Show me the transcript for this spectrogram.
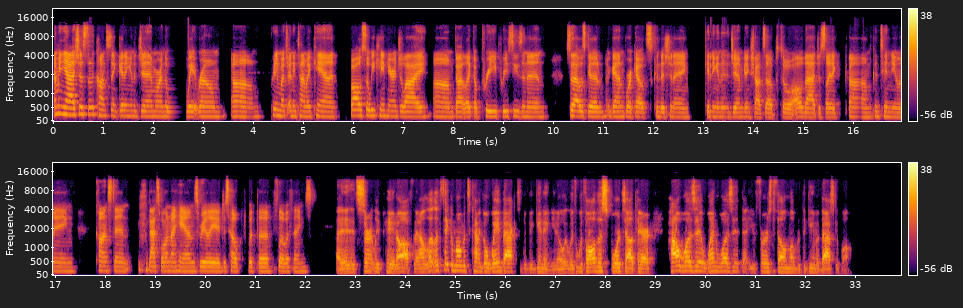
I mean, yeah, it's just the constant getting in the gym or in the weight room um, pretty much anytime I can also we came here in July, um, got like a pre preseason in. So that was good. Again, workouts, conditioning, getting in the gym, getting shots up. So all of that, just like um, continuing constant basketball in my hands, really it just helped with the flow of things. Uh, it, certainly paid off. Now let, let's take a moment to kind of go way back to the beginning. You know, with with all the sports out there, how was it? When was it that you first fell in love with the game of basketball?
